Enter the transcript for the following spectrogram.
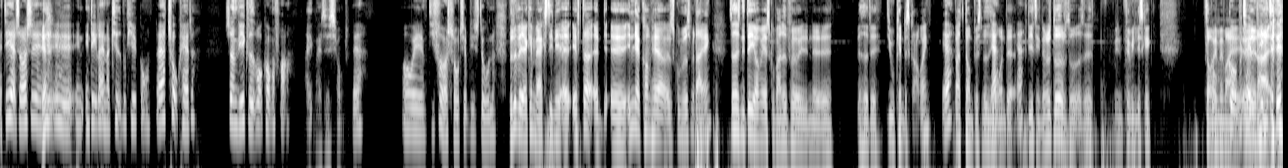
at det er altså også Ja. ja. øh, en, en del af anarkiet på kirkegården. Der er to katte, som vi ikke ved, hvor kommer fra. Ej, hvor er det sjovt. Og øh, de får også lov til at blive stående. Ved du, hvad jeg kan mærke, Stine? At efter, at, øh, inden jeg kom her og skulle mødes med dig, ikke? så havde jeg sådan en idé om, at jeg skulle bare ned på en, øh, hvad hedder det, de ukendte skrav, ikke? Ja. Bare dumpes ned i Ja, jorden der. ja. Fordi jeg tænkte, nu er du død, er du død, og så min familie skal ikke døje Gå- med mig. gå og betale penge nej. til det.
